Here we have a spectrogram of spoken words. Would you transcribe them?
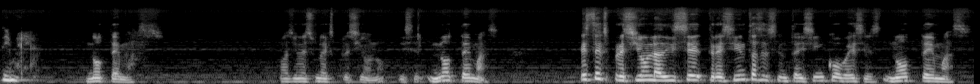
dímela. No temas. Más bien es una expresión, ¿no? Dice, no temas. Esta expresión la dice 365 veces, no temas.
